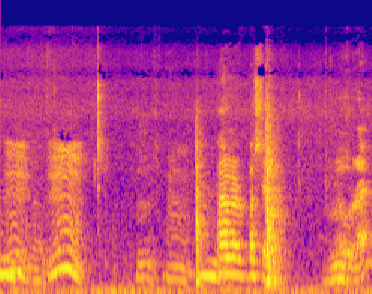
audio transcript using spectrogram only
Mm. Good about. Hundred percent. No, right?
